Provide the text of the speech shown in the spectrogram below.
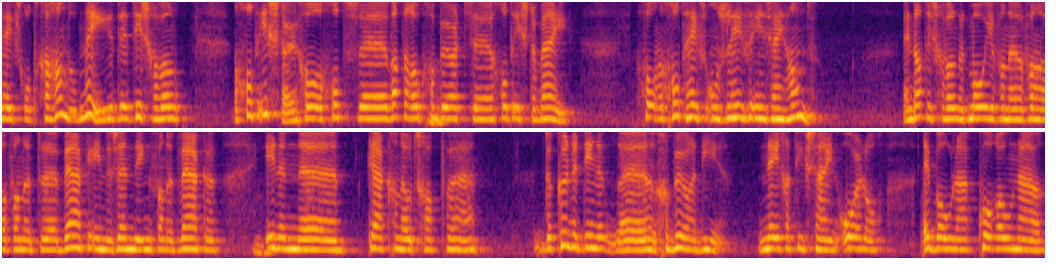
heeft God gehandeld. Nee, het, het is gewoon, God is er. God, God wat er ook gebeurt, eh, God is erbij. God, God heeft ons leven in zijn hand. En dat is gewoon het mooie van, eh, van, van het eh, werken in de zending, van het werken in een eh, kerkgenootschap. er kunnen dingen gebeuren die negatief zijn, oorlog, ebola, corona,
